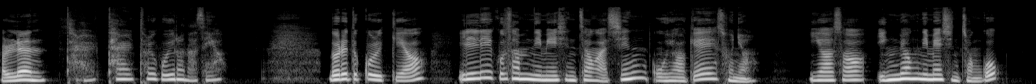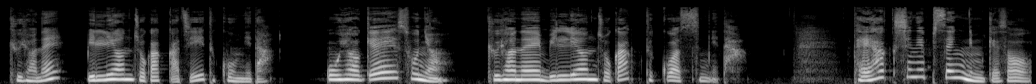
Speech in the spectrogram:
얼른 탈탈 털고 일어나세요. 노래 듣고 올게요. 1293님이 신청하신 오혁의 소녀. 이어서 익명님의 신청곡 규현의 밀리언 조각까지 듣고 옵니다. 오혁의 소녀, 규현의 밀리언 조각 듣고 왔습니다. 대학 신입생님께서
